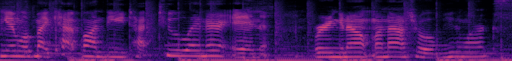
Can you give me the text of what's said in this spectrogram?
Again with my Kat Von D tattoo liner and bringing out my natural beauty marks.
